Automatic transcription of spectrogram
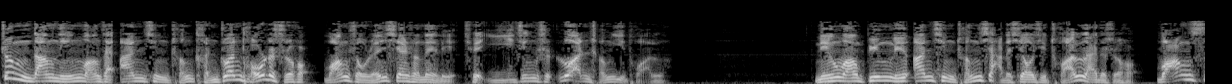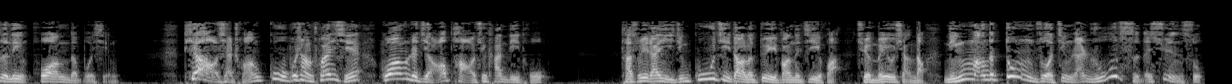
正当宁王在安庆城啃砖头的时候，王守仁先生那里却已经是乱成一团了。宁王兵临安庆城下的消息传来的时候，王司令慌得不行，跳下床，顾不上穿鞋，光着脚跑去看地图。他虽然已经估计到了对方的计划，却没有想到宁王的动作竟然如此的迅速。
